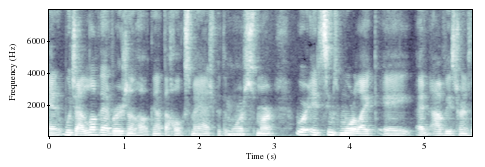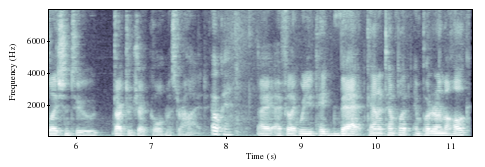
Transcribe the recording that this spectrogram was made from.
and which I love that version of the Hulk, not the Hulk smash, but the more Mm-hmm. smart, where it seems more like a an obvious translation to Doctor Jekyll, and Mister Hyde. Okay. I, I feel like when you take that kind of template and put it on the Hulk,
